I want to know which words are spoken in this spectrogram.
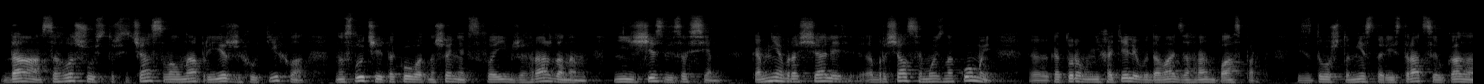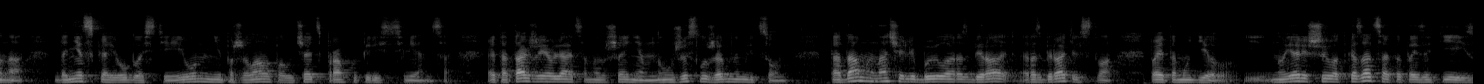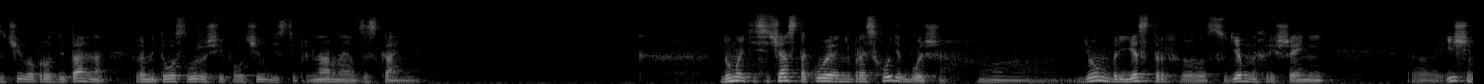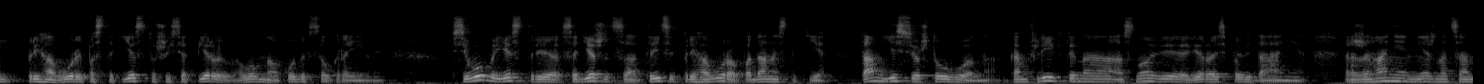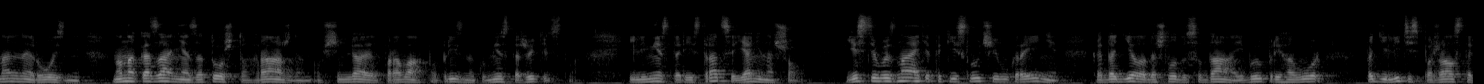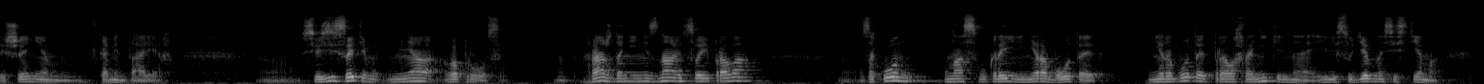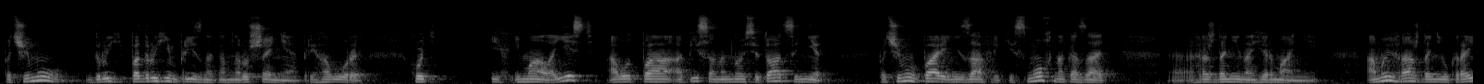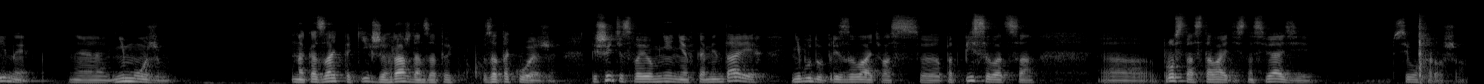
Да, соглашусь, что сейчас волна приезжих утихла, но случаи такого отношения к своим же гражданам не исчезли совсем. Ко мне обращались, обращался мой знакомый, э, которому не хотели выдавать загранпаспорт из-за того, что место регистрации указано в Донецкой области, и он не пожелал получать справку переселенца. Это также является нарушением, но уже служебным лицом. Тогда мы начали было разбира... разбирательство по этому делу, И- но я решил отказаться от этой затеи, изучив вопрос детально. Кроме того, служащий получил дисциплинарное взыскание. Думаете, сейчас такое не происходит больше? Э, Идем в реестр э, судебных решений, э, ищем приговоры по статье 161 Уголовного кодекса Украины. Всего в реестре содержится 30 приговоров по данной статье. Там есть все что угодно. Конфликты на основе вероисповедания, разжигание межнациональной розни. Но наказание за то, что граждан ущемляют в правах по признаку места жительства или места регистрации, я не нашел. Если вы знаете такие случаи в Украине, когда дело дошло до суда и был приговор, поделитесь, пожалуйста, решением в комментариях. Э, В связи с этим у меня вопросы. Граждане не знают свои права, закон у нас в Украине не работает, не работает правоохранительная или судебная система. Почему по другим признакам нарушения приговоры, хоть их и мало есть, а вот по описанной мной ситуации нет? Почему парень из Африки смог наказать э, гражданина Германии, а мы, граждане Украины, э, не можем наказать таких же граждан за, за такое же. Пишите свое мнение в комментариях. Не буду призывать вас э, подписываться. Э, Просто оставайтесь на связи. Всего хорошего.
